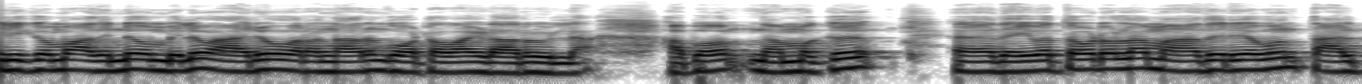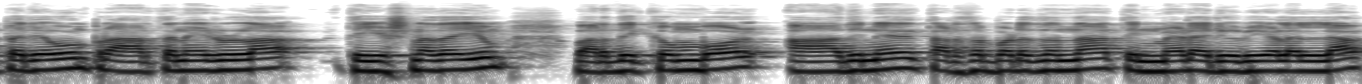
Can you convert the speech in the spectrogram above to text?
ഇരിക്കുമ്പോൾ അതിന്റെ മുമ്പിലും ആരും ഉറങ്ങാറും കോട്ടവായിടാറുമില്ല അപ്പോൾ നമുക്ക് ദൈവത്തോടുള്ള മാധുര്യവും താല്പര്യവും പ്രാർത്ഥനയിലുള്ള തീഷ്ണതയും വർദ്ധിക്കുമ്പോൾ അതിനെ തടസ്സപ്പെടുത്തുന്ന തിന്മയുടെ അരൂപികളെല്ലാം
